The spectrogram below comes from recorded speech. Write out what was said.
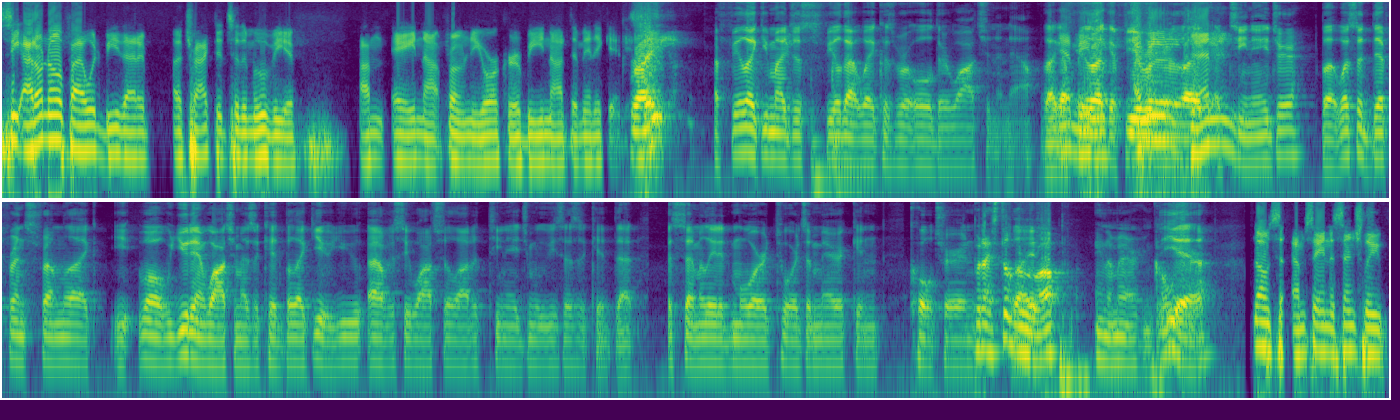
See, I don't know if I would be that attracted to the movie if I'm a not from New York or b not Dominican. right? I feel like you might just feel that way because we're older watching it now. Like Yeah, I feel maybe. like if you I were mean, like a teenager, but what's the difference from like? You, well, you didn't watch them as a kid, but like you, you obviously watched a lot of teenage movies as a kid that assimilated more towards American culture and. But I still grew up in American culture. Yeah, No, I'm, s- I'm saying essentially,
